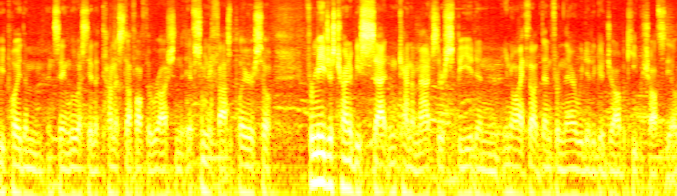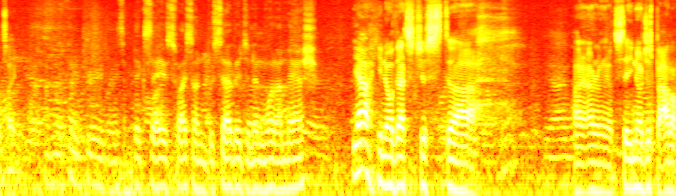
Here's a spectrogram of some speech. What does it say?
We played them in St. Louis. They had a ton of stuff off the rush, and they have so many fast players. So, for me, just trying to be set and kind of match their speed. And you know, I thought then from there we did a good job of keeping shots to the outside. Some big saves, twice on Buchnevich and then one on Nash. Yeah, you know, that's just. Uh, I, don't really know what to say. You know, just battle.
